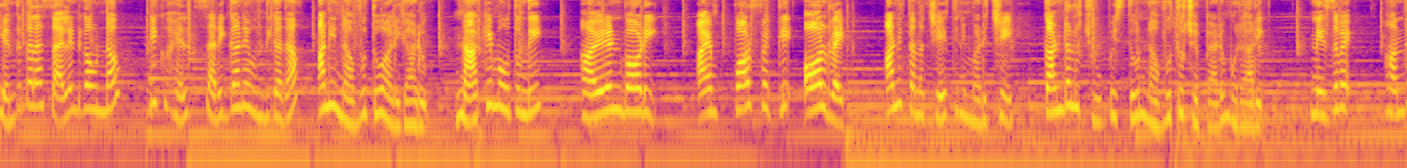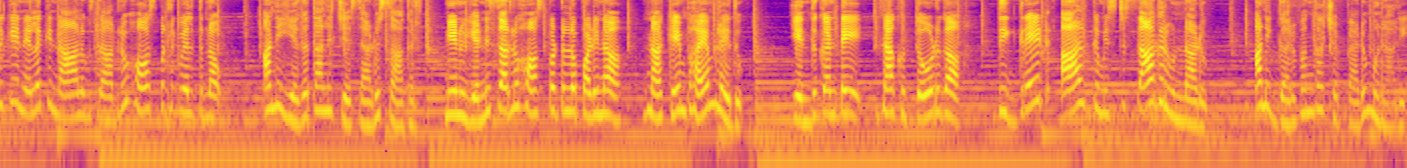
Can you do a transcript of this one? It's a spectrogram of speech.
ఎందుకలా సైలెంట్గా ఉన్నావు? నీకు హెల్త్ సరిగ్గానే ఉంది కదా? అని నవ్వుతూ అడిగాడు. నాకేమవుతుంది? Iron body I'm perfectly all right అని తన చేతిని మడిచి కండలు చూపిస్తూ నవ్వుతూ చెప్పాడు మురారి. నిజమే అందుకే నెలకి నాలుగు సార్లు హాస్పిటల్కి వెళ్తున్నావు. అని ఎగతాళి చేశాడు సాగర్. నేను ఎన్నిసార్లు హాస్పిటల్లో పడినా నాకేం భయం లేదు. ఎందుకంటే నాకు తోడుగా ది గ్రేట్ ఆల్కెమిస్ట్ సాగర్ ఉన్నాడు అని గర్వంగా చెప్పాడు మురారి.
